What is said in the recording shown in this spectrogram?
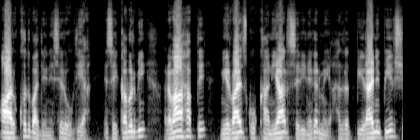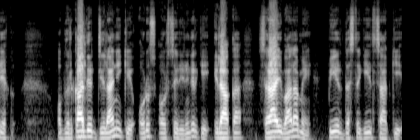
اور خطبہ دینے سے روک دیا۔ اسے قبل بھی رواں ہفتے میروائز کو خانیار سری نگر میں حضرت پیرانی پیر شیخ عبد القادر جیلانی کے عرس اور سری نگر کے علاقہ سرائے والا میں پیر دستگیر صاحب کی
